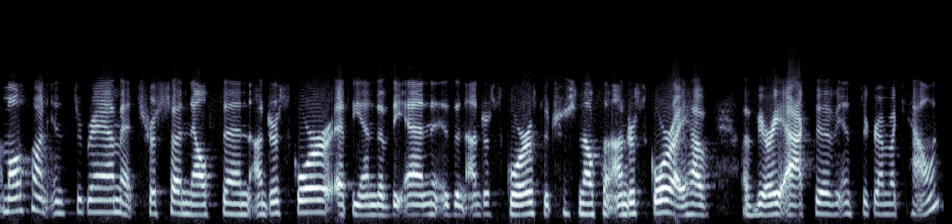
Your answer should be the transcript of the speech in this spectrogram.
I'm also on Instagram at Tricia Nelson underscore. At the end of the N is an underscore, so Tricia Nelson underscore. I have a very active Instagram account.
